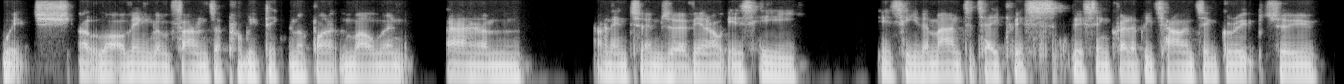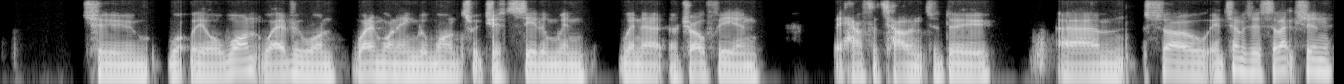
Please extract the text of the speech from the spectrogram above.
which a lot of England fans are probably picking up on at the moment. Um, and in terms of you know, is he is he the man to take this this incredibly talented group to to what they all want, what everyone, what everyone in England wants, which is to see them win win a, a trophy, and they have the talent to do. Um, so, in terms of selection,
